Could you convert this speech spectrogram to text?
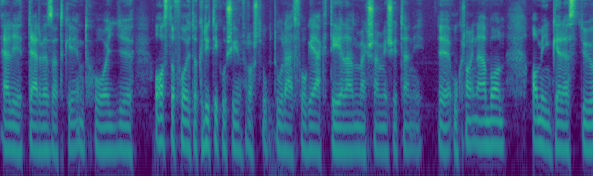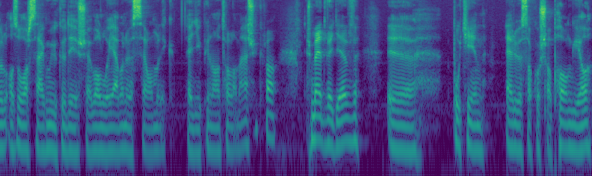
elé tervezetként, hogy azt a fajta kritikus infrastruktúrát fogják télen megsemmisíteni Ukrajnában, amin keresztül az ország működése valójában összeomlik egyik pillanatról a másikra, és Medvegyev, Putyin erőszakosabb hangja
